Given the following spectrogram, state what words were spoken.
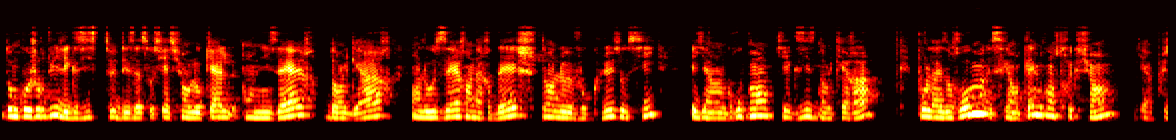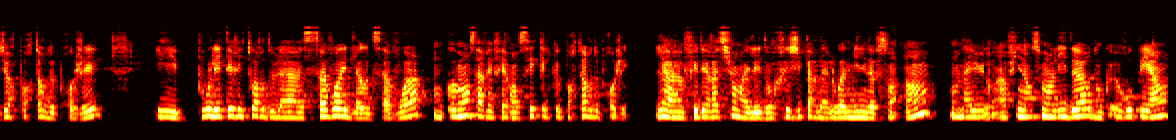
Donc aujourd'hui, il existe des associations locales en Isère, dans le Gard, en Lozère, en Ardèche, dans le Vaucluse aussi. Et il y a un groupement qui existe dans le Quéra pour la Drôme, c'est en pleine construction. Il y a plusieurs porteurs de projets. Et pour les territoires de la Savoie et de la Haute-Savoie, on commence à référencer quelques porteurs de projets. La fédération, elle est donc régie par la loi de 1901. On a eu un financement leader, donc européen,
